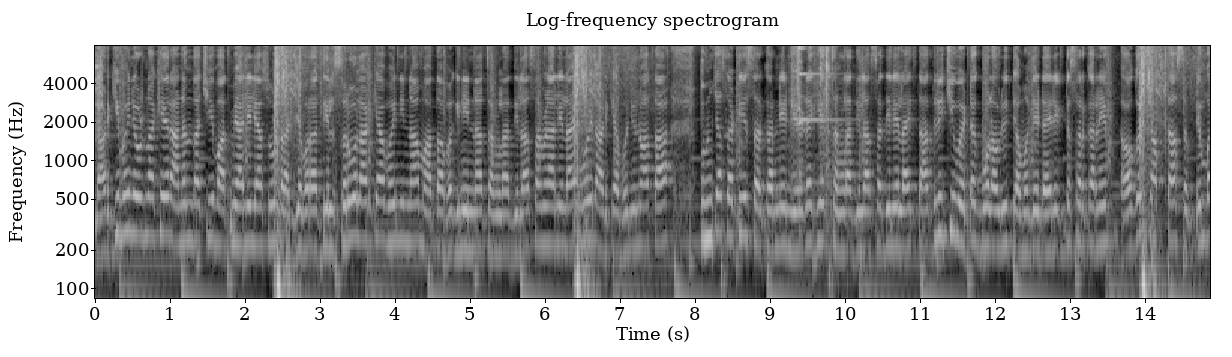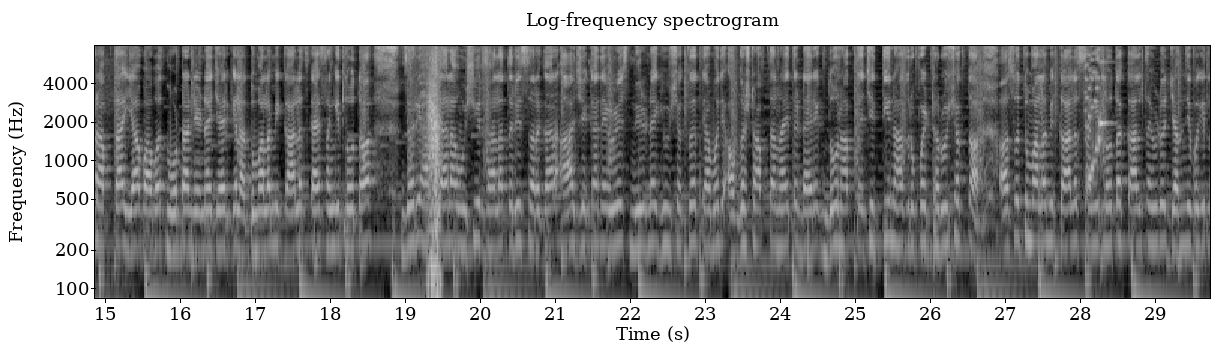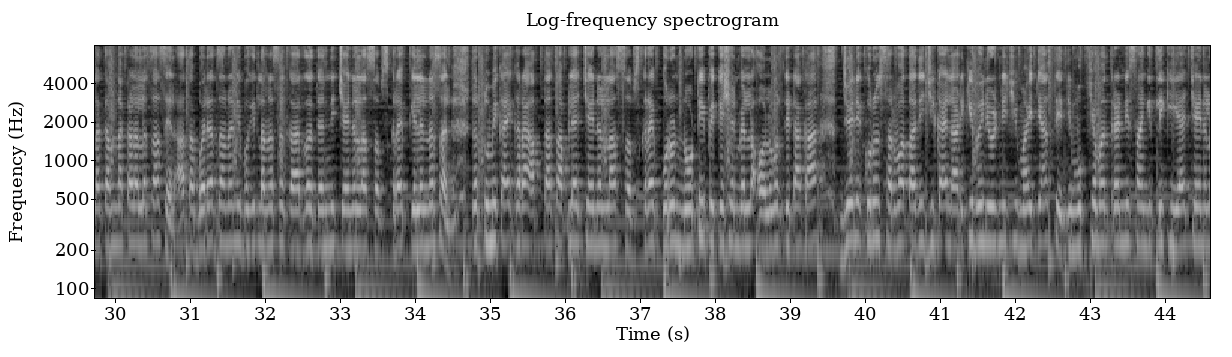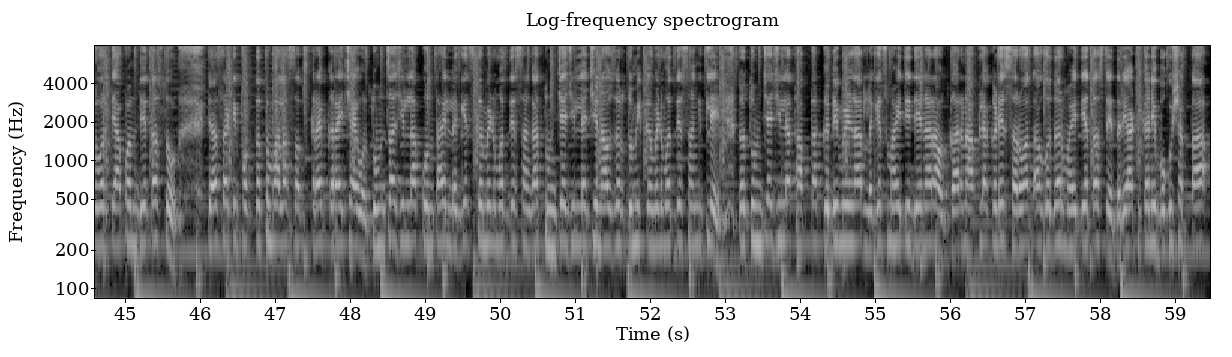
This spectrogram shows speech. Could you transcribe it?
लाडकी बहीण योजनाखेर आनंदाची बातमी आलेली असून राज्यभरातील सर्व लाडक्या बहिणींना माता भगिनींना चांगला दिलासा मिळालेला आहे. होय लाडक्या बहिणींना आता तुमच्यासाठी सरकारने निर्णय घेत चांगला दिलासा दिलेला आहे. तातडीची बैठक बोलावली. त्यामध्ये डायरेक्ट सरकारने ऑगस्ट हप्ता सप्टेंबर हप्ता याबाबत मोठा निर्णय जाहीर केला. तुम्हाला मी कालच काय सांगितलं होतं? जरी हप्त्याला उशीर झाला तरी सरकार आज एखाद्या वेळेस निर्णय घेऊ शकतं. त्यामध्ये ऑगस्ट हप्ता नाही तर डायरेक्ट दोन हप्त्याचे तीन हजार रुपये ठरवू शकतं. असं तुम्हाला मी कालच सांगितलं होतं. कालचा व्हिडिओ ज्यांनी बघितला त्यांना कळालंच असेल. आता बऱ्याच जणांनी बघितला नसेल कारण त्यांनी चॅनलला सबस्क्राईब केलेलं नसेल. तर तुम्ही काय करा आत्ताच आपल्या चॅनलला सबस्क्राईब करून नोटिफिकेशन बेलला ऑलवरती टाका. जेणेकरून सर्वात आधी जी काय लाडकी बहीण योजनेची माहिती असते ती मुख्यमंत्र्यांनी सांगितली की या चॅनलवरती आपण देत असतो. त्यासाठी फक्त तुम्हाला सबस्क्राईब करायचे आहे व तुमचा जिल्हा कोणता आहे लगेच कमेंटमध्ये सांगा. तुमच्या जिल्ह्याचे नाव जर तुम्ही कमेंटमध्ये सांगितले तर तुमच्या जिल्ह्यात हप्ता कधी मिळणार लगेच माहिती देणार आहोत. कारण आपल्याकडे सर्वात अगोदर माहिती येत असते तर या ठिकाणी बघू शकता.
